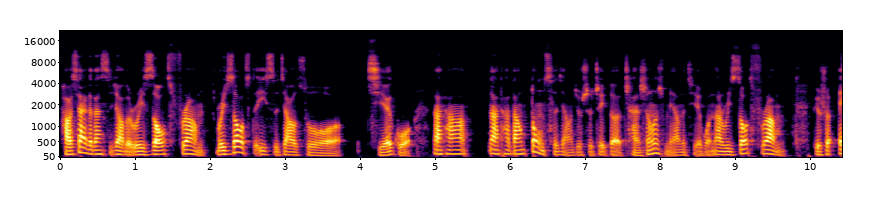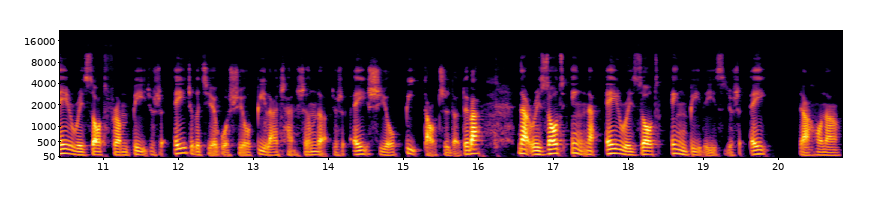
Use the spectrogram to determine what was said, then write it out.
好，下一个单词叫做 result from，result 的意思叫做。结果，那它那它当动词讲就是这个产生了什么样的结果？那 result from，比如说 A result from B，就是 A 这个结果是由 B 来产生的，就是 A 是由 B 导致的，对吧？那 result in，那 A result in B 的意思就是 A，然后呢？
